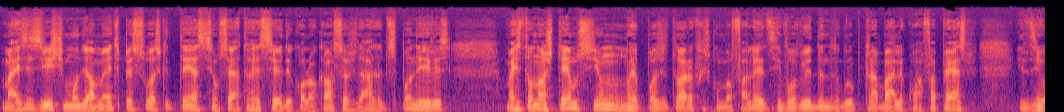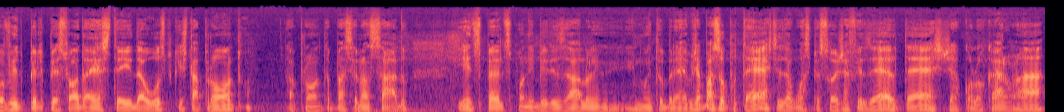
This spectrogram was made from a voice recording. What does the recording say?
Mas existe mundialmente pessoas que têm assim, um certo receio de colocar os seus dados disponíveis. Mas então nós temos sim um repositório, como eu falei, desenvolvido dentro do grupo de trabalho com a FAPESP e desenvolvido pelo pessoal da STI e da USP, que está pronto, está pronto para ser lançado e a gente espera disponibilizá-lo em, em, muito breve. Já passou por testes, algumas pessoas já fizeram testes, já colocaram lá.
